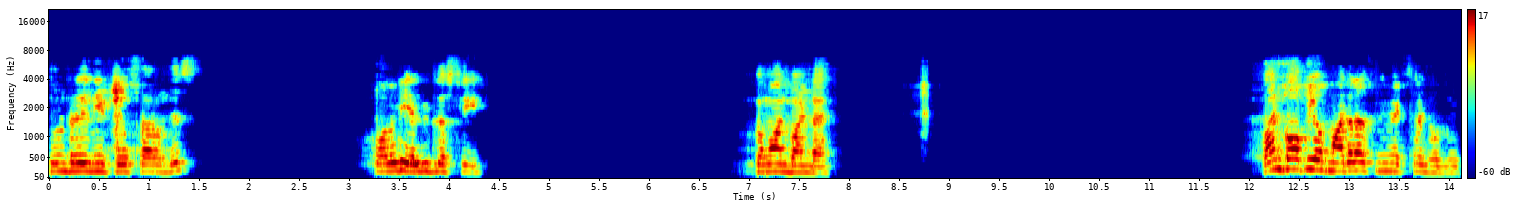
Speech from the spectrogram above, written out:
Don't really need 4 star on this. Already LB plus 3. Come on, Bandai. One copy of Madara's new Excel would.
